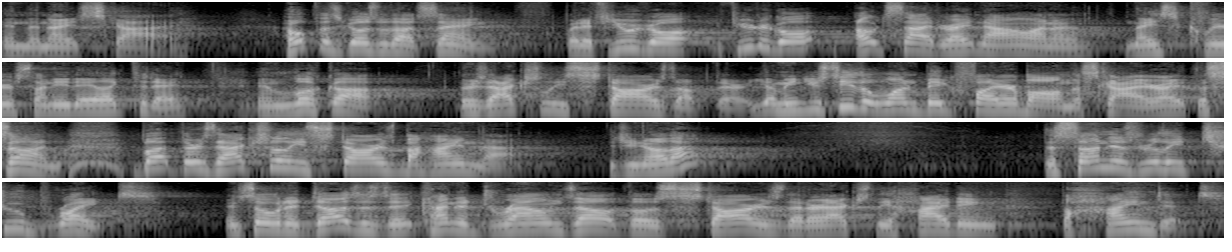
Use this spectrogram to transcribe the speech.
in the night sky. I hope this goes without saying, but if you were, go, if you were to go outside right now on a nice, clear, sunny day like today and look up, there's actually stars up there. I mean, you see the one big fireball in the sky, right? The sun. But there's actually stars behind that. Did you know that? The sun is really too bright. And so, what it does is it kind of drowns out those stars that are actually hiding behind it.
